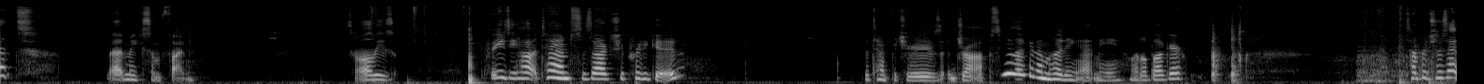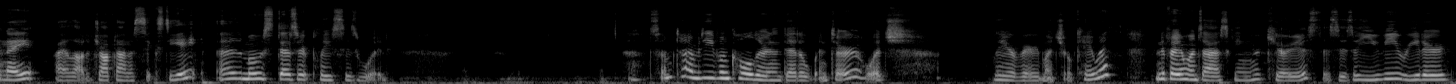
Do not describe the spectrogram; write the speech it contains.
But that makes them fun. So all these crazy hot temps is actually pretty good. The temperatures drop. See, look at him hooding at me, little bugger. Temperatures at night, I allowed to drop down to 68, as most desert places would. Sometimes even colder in the dead of winter, which they are very much okay with. And if anyone's asking or curious, this is a UV reader.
